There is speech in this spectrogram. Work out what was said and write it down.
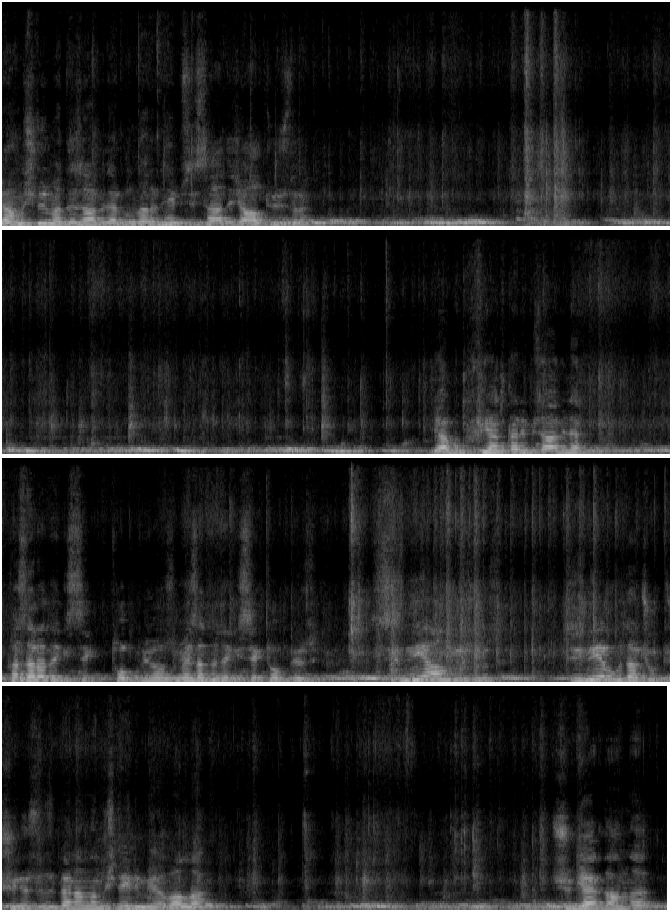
Yanlış duymadınız abiler. Bunların hepsi sadece 600 lira. Ya bu fiyatları biz abiler pazara da gitsek topluyoruz, mezata da gitsek topluyoruz. Siz niye almıyorsunuz? Siz niye bu kadar çok düşünüyorsunuz? Ben anlamış değilim ya valla. Şu gerdanlı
